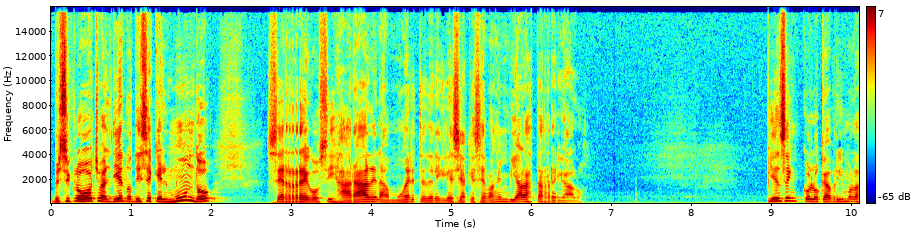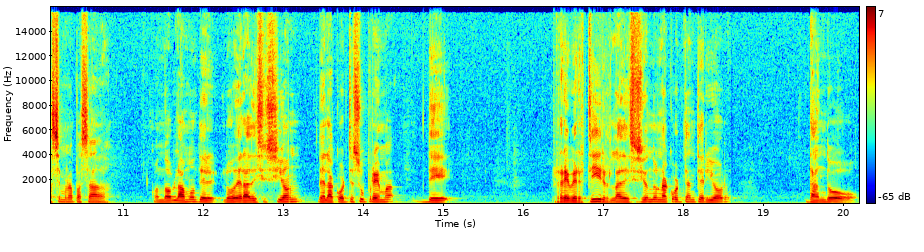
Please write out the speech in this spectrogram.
Versículo 8 al 10 nos dice que el mundo se regocijará de la muerte de la iglesia, que se van a enviar hasta regalos. Piensen con lo que abrimos la semana pasada cuando hablamos de lo de la decisión de la Corte Suprema de revertir la decisión de una Corte anterior, dando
